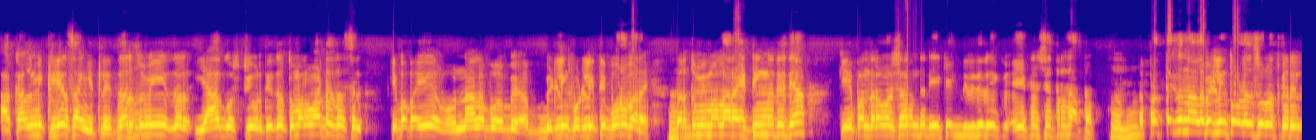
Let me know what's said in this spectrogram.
काल मी क्लिअर सांगितलंय. जर तुम्ही जर या गोष्टीवरती जर तुम्हाला वाटत असेल की बाबा हे नाला बिल्डिंग फोडली ती बरोबर आहे. तर तुम्ही मला रायटिंगमध्ये द्या की पंधरा वर्षानंतर एक एक दीड दीड एक- एकर क्षेत्र जातं. तर प्रत्येक जण नाला बिल्डिंग तोडायला सुरुवात करेल.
